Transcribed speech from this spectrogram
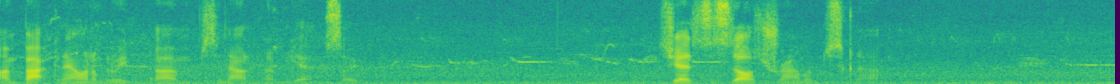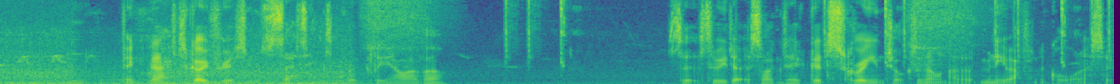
I'm back now and I'm gonna be um so now um yeah so. So yeah, this is our tram. I'm just gonna think I'm gonna have to go through some settings quickly, however. So, so we don't, so I can take a good screenshot because I don't have a mini map in the corner. So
